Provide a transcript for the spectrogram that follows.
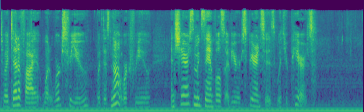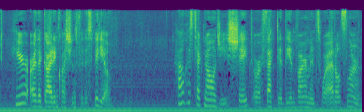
to identify what works for you, what does not work for you, and share some examples of your experiences with your peers. Here are the guiding questions for this video. How has technology shaped or affected the environments where adults learn?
